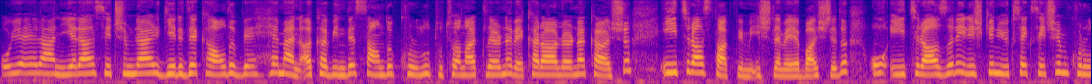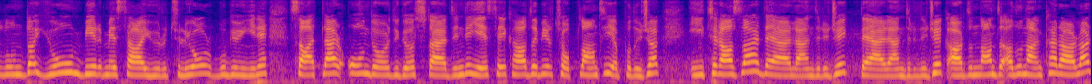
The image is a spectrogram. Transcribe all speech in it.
Oya eren yerel seçimler geride kaldı ve hemen akabinde sandık kurulu tutanaklarına ve kararlarına karşı itiraz takvimi işlemeye başladı. O itirazlara ilişkin Yüksek Seçim Kurulu'nda yoğun bir mesai yürütülüyor. Bugün yine saatler 14'ü gösterdiğinde YSK'da bir toplantı yapılacak. İtirazlar değerlendirecek, değerlendirilecek. Ardından da alınan kararlar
